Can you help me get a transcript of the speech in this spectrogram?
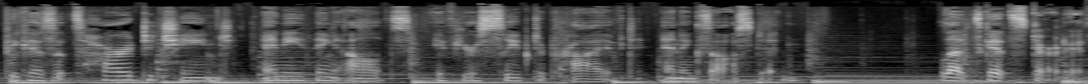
because it's hard to change anything else if you're sleep deprived and exhausted. Let's get started.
